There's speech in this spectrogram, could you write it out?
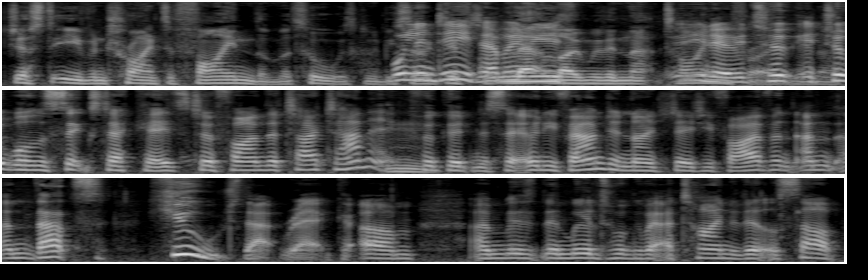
just even trying to find them at all was going to be well, so indeed. I mean, let alone within that time. You know, it took it took more than six decades to find the Titanic. Mm. For goodness' sake, only found in 1985, and, and, and that's huge. That wreck. Um, and then we're talking about a tiny little sub.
